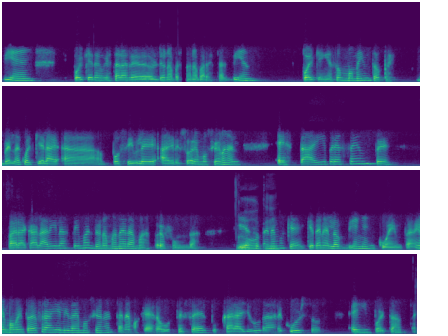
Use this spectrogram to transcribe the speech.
bien? ¿Por qué tengo que estar alrededor de una persona para estar bien? Porque en esos momentos, pues, ¿verdad? Cualquier ah, posible agresor emocional está ahí presente para calar y lastimar de una manera más profunda. Y eso tenemos que, tenerlo bien en cuenta. En el momento de fragilidad emocional tenemos que robustecer, buscar ayuda, recursos, es importante.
